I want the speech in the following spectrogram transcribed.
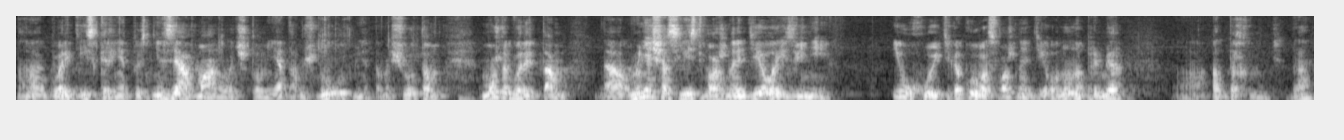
э, говорить искренне. То есть нельзя обманывать, что меня там ждут, меня там еще там. Можно говорить там, «А, у меня сейчас есть важное дело, извини. И уходите. Какое у вас важное дело? Ну, например, э, отдохнуть, да?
